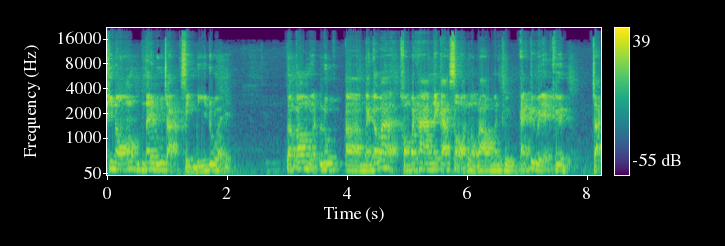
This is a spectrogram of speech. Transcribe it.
พี่น้องได้รู้จักสิ่งนี้ด้วย แล้วก็เหมือนลูกเอ่อเหมือนกับว่าของประธานในการสอนของเรามันถูก activate ขึ้น จาก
